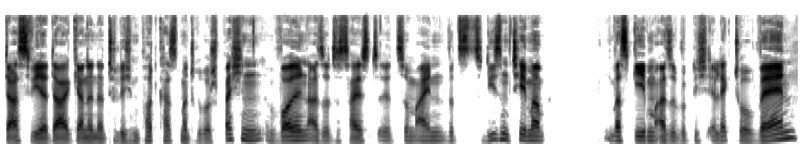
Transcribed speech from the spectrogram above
dass wir da gerne natürlich im Podcast mal drüber sprechen wollen. Also das heißt, äh, zum einen wird es zu diesem Thema was geben, also wirklich Elektro-Van.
